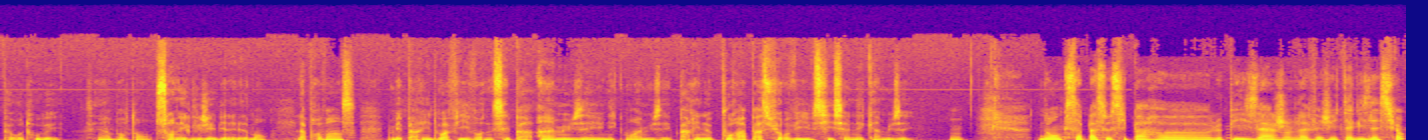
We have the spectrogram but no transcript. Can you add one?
peut retrouver. C'est mhm. important. Sans négliger, bien évidemment, la province. Mais Paris doit vivre. Ce n'est pas un musée, uniquement un musée. Paris ne pourra pas survivre si ce n'est qu'un musée. Mm. Donc ça passe aussi par euh, le paysage, la végétalisation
